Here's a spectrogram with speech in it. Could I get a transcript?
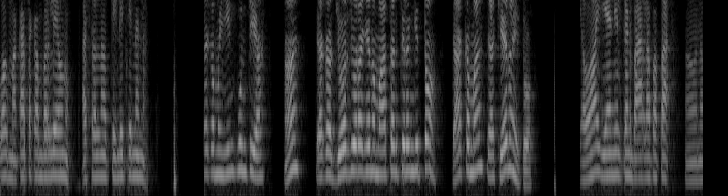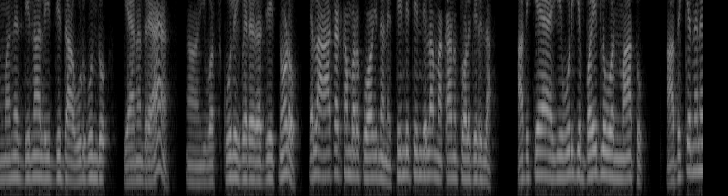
ಹೋಗಿ ಮಕ ತಕೊಂಡ್ ಬರ್ಲಿ ಅವನು. ಅಷ್ಟ್ರಲ್ಲಿ ನಾವು ತಿಂಡಿ ತಿನ್ನ ಯಾಕಮ್ಮ ಹಿಂಗ್ ಕುಂತೀಯ? ಹಾ ಯಾಕ ಜೋರ್ ಜೋರಾಗೇನೋ ಮಾತಾಡ್ತಿರಂಗಿತ್ತು? ಯಾಕಮ್ಮ ಯಾಕೇನಾಯ್ತು? ಯಾವ ಏನ್ ಇಲ್ಕೊಂಡ್ ಬಾರ್ಲ ಪಾಪ. ನಮ್ಮ ಮನೇಲಿ ದಿನ ಅಲ್ಲಿ ಇದ್ದಿದ್ದ ಹುಡುಗಂದು. ಏನಂದ್ರೆ ಇವತ್ ಸ್ಕೂಲಿಗೆ ಬೇರೆ ರಜೆ ಇತ್ತು ನೋಡು. ಎಲ್ಲ ಆಟ ಆಡ್ಕೊಂಡ್ ಬರಕ್ ಹೋಗಿದ್ದಾನೆ. ತಿಂಡಿ ತಿಂದಿಲ್ಲ ಮಕಾನು ತೊಳೆದಿರಿಲ್ಲ ಅದಕ್ಕೆ ಈ ಹುಡುಗಿ ಬೈದ್ಲು ಒಂದ್ ಮಾತು. ಅದಕ್ಕೆ ನಾನೇ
